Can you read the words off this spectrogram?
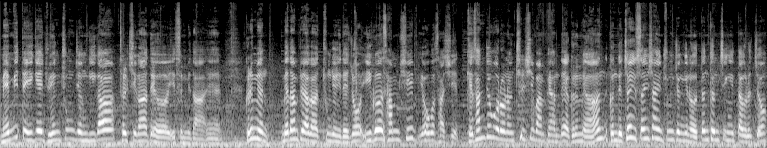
맨 밑에 이게 주행 충전기가 설치가 되어 있습니다. 예. 그러면 몇 암페어가 충전이 되죠? 이거 30, 요거 40. 계산적으로는 70 암페어인데 그러면 근데 저희 선샤인 충전기는 어떤 특징이 있다 그랬죠?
